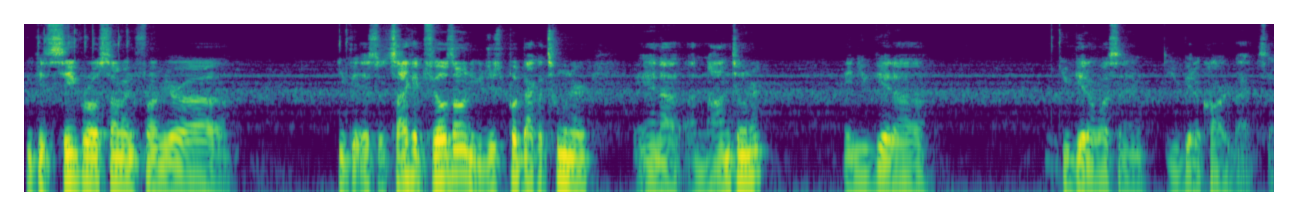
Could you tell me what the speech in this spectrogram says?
You can synchro summon from your uh, you can it's a psychic fill zone. You just put back a tuner and a, a non-tuner, and you get a you get a what's the name? You get a card back. So.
